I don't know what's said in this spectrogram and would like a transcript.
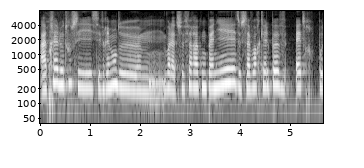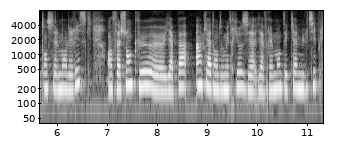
Après le tout c'est vraiment de, euh, voilà, de se faire accompagner, de savoir quels peuvent être potentiellement les risques en sachant qu'il n'y a pas un cas d'endométriose, il y a- il y, a vraiment des cas multiples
